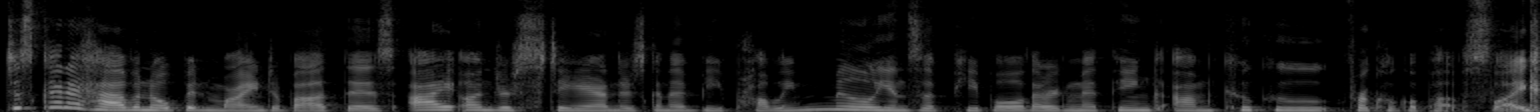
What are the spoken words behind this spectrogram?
just kind of have an open mind about this. I understand there's going to be probably millions of people that are going to think I'm cuckoo for Cocoa Puffs, like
